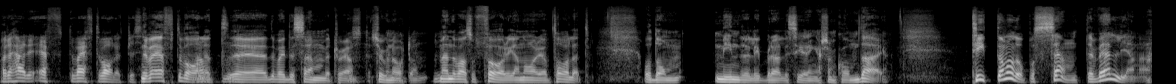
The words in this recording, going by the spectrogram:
Och det här efter, det var efter valet? Precis. Det var efter valet, ja. mm. det var i december tror jag, 2018. Mm. Men det var alltså före januariavtalet och de mindre liberaliseringar som kom där. Tittar man då på Centerväljarna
